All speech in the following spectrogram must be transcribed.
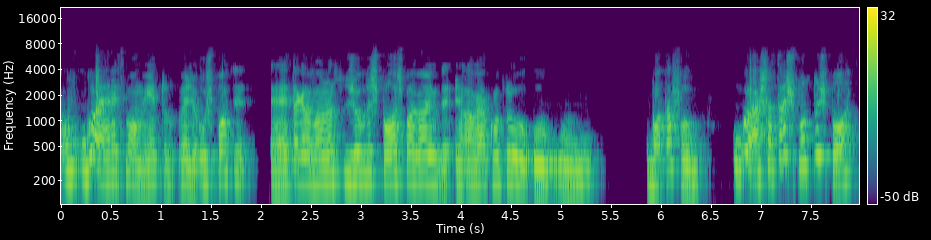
o, o Goiás nesse momento, veja, o esporte está é, gravando antes do jogo do esporte para jogar contra o, o, o, Botafogo. O Goiás está três pontos do esporte.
